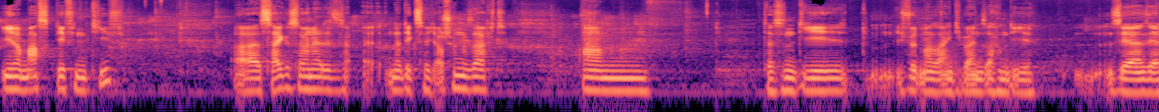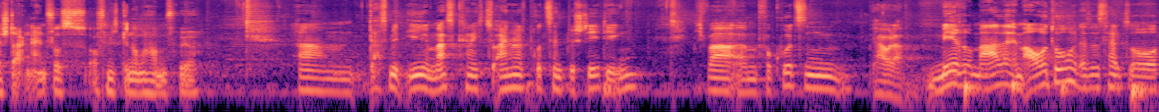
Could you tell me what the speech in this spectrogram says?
Elon Musk definitiv. Äh, Psycho-Cybernetics habe ich auch schon gesagt. Ähm, das sind die, ich würde mal sagen, die beiden Sachen, die sehr, sehr starken Einfluss auf mich genommen haben früher. Ähm, das mit Elon Musk kann ich zu 100% bestätigen. Ich war ähm, vor kurzem, ja, oder mehrere Male im Auto. Das ist halt so,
